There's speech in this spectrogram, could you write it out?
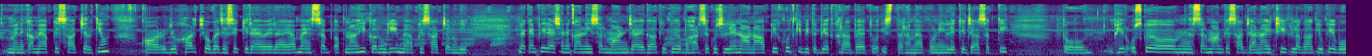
मैंने कहा, मैं आपके साथ चलती हूँ और जो खर्च होगा, जैसे किराया वराया मैं सब अपना ही करूँगी, मैं आपके साथ चलूँगी। लेकिन फिर ऐशा ने कहा, नहीं, सलमान जाएगा, क्योंकि बाहर से कुछ लेना आना, आपकी खुद की भी तबीयत ख़राब है तो इस तरह मैं आपको नहीं लेके जा सकती। तो फिर उसको सलमान के साथ जाना ही ठीक लगा क्योंकि वो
